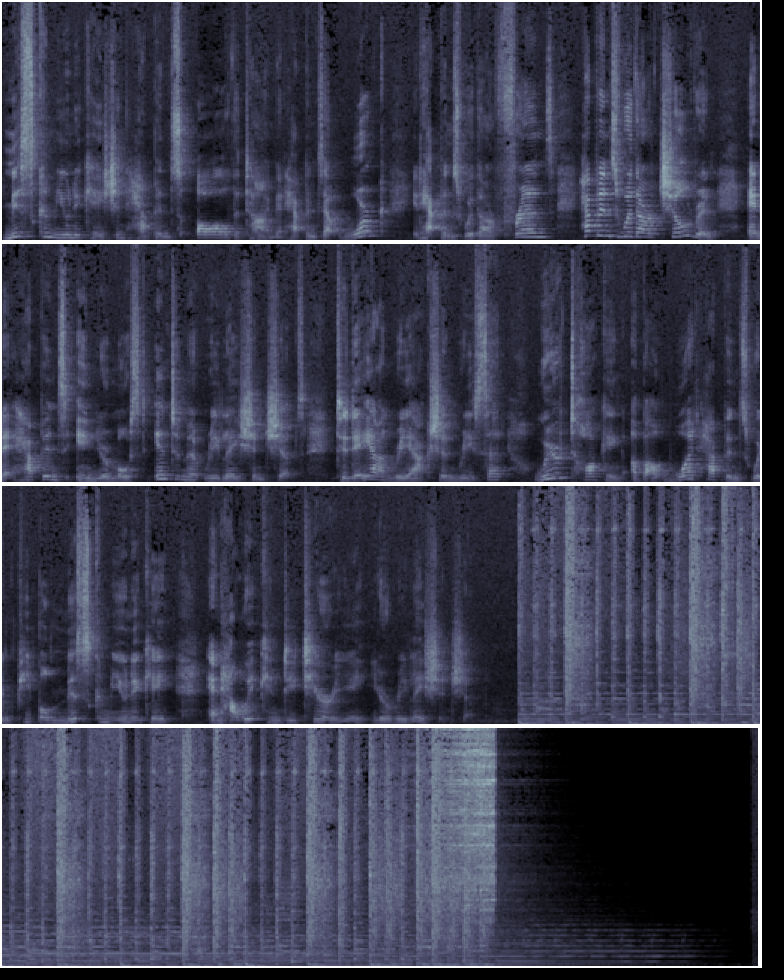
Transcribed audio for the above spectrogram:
Miscommunication happens all the time. It happens at work, it happens with our friends, happens with our children, and it happens in your most intimate relationships. Today on Reaction Reset, we're talking about what happens when people miscommunicate and how it can deteriorate your relationship.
